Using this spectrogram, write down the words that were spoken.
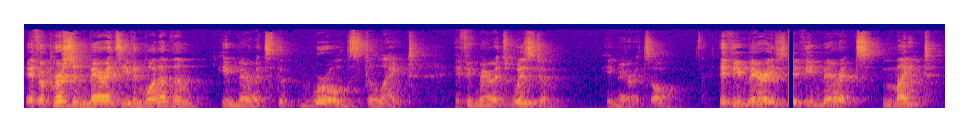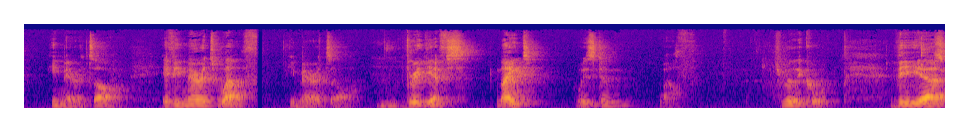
If a person merits even one of them, he merits the world's delight. If he merits wisdom, he merits all. If he marries if he merits might, he merits all. If he merits wealth, he merits all. Three gifts. Might, wisdom, wealth. It's really cool. The uh,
